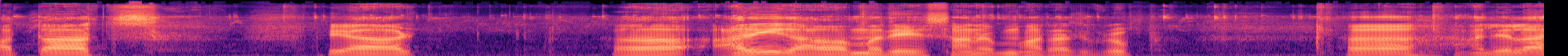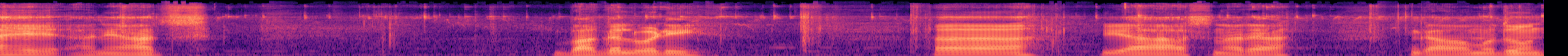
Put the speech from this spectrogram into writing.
आताच या आरी गावामध्ये सानप महाराज ग्रुप आलेला आहे आणि आज बागलवाडी या असणाऱ्या गावामधून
